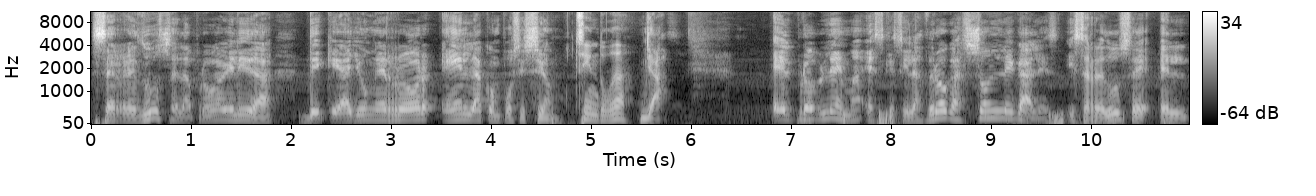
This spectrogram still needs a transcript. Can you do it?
se reduce la probabilidad de que haya un error en la composición. Sin duda. Ya. El problema es que si las drogas son legales y se reduce el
